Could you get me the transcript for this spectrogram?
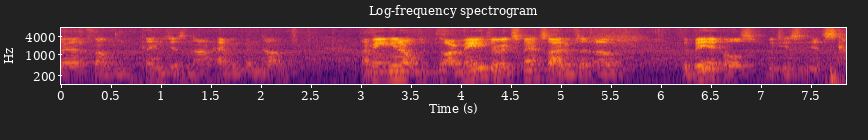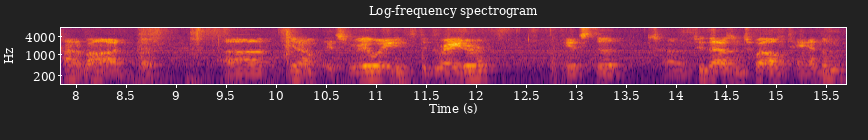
uh, from things just not having been done. I mean, you know, our major expense items of- of the vehicles, which is, it's kind of odd, but, uh, you know, it's really the grader, it's the uh, 2012 tandem.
